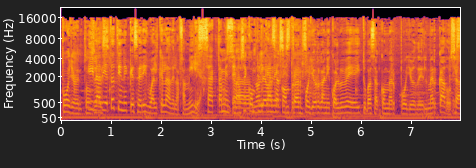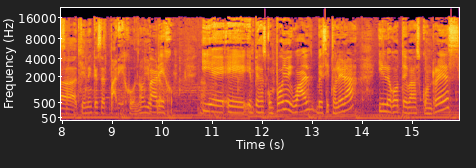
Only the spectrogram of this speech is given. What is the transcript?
pollo. Entonces, y la dieta tiene que ser igual que la de la familia. Exactamente, no se complica. No le vas a comprar pollo orgánico al bebé y tú vas a comer pollo del mercado. O sea, tienen que ser parejo, ¿no? parejo. Y eh, eh, empiezas con pollo igual, ves si tolera, y luego te vas con res,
